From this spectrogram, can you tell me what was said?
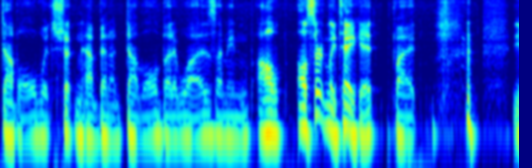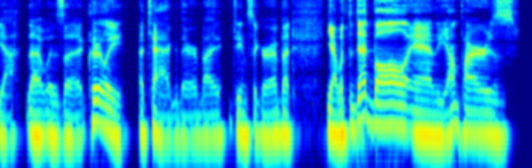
double, which shouldn't have been a double, but it was. I mean, I'll I'll certainly take it, but yeah, that was uh, clearly a tag there by Jean Segura. But yeah, with the dead ball and the umpires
